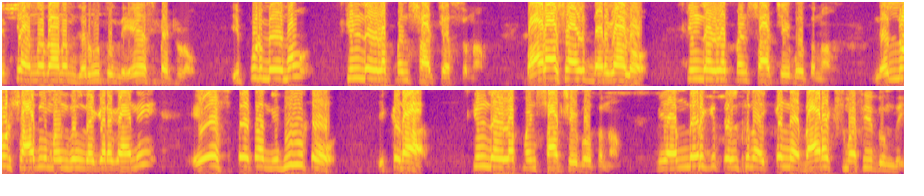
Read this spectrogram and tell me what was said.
నిత్య అన్నదానం జరుగుతుంది ఏఎస్పేటలో. ఇప్పుడు మేము స్కిల్ డెవలప్మెంట్ స్టార్ట్ చేస్తున్నాం. బారాషాహిద్ దర్గాలో స్కిల్ డెవలప్మెంట్ స్టార్ట్ చేయబోతున్నాం. నెల్లూరు షాదీ మంజిల్ దగ్గర కానీ ఏఎస్పేట నిధులతో ఇక్కడ స్కిల్ డెవలప్మెంట్ స్టార్ట్ చేయబోతున్నాం. మీ అందరికీ తెలిసిన ఇక్కడనే బ్యారెక్స్ మసీద్ ఉంది.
